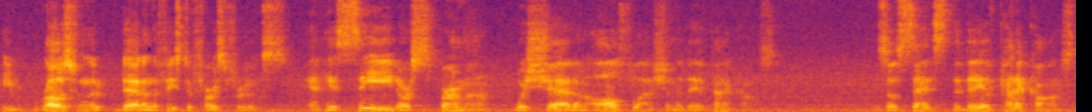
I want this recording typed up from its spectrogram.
He rose from the dead on the Feast of First Fruits. And his seed, or sperma, was shed on all flesh on the day of Pentecost. So since the day of Pentecost,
